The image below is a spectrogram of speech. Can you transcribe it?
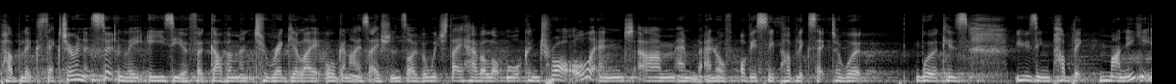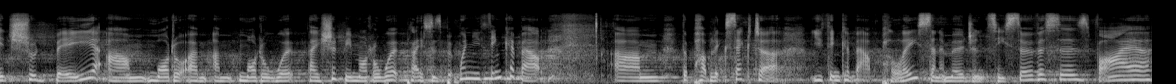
public sector, and it's certainly easier for government to regulate organisations over which they have a lot more control, and, um, and, and obviously public sector work work is using public money. It should be um, model, um, um, model work. They should be model workplaces. But when you think about um, the public sector, you think about police and emergency services, fire,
